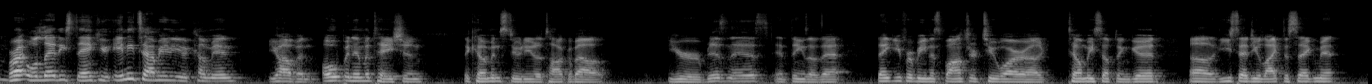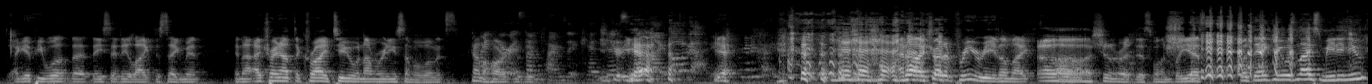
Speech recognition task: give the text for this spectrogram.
All right, well, ladies, thank you. Anytime you need to come in, you have an open invitation to come in studio to talk about your business and things like that. Thank you for being a sponsor to our uh, Tell Me Something Good. Uh, you said you liked the segment. I get people that they said they liked the segment. And I, I try not to cry too when I'm reading some of them. It's kind of hard. it 'cause it- sometimes it catches. Could- yeah. I'm like, oh god, Yeah. yeah, we're gonna cry. I know. I try to pre-read. I'm like, oh, I should have read this one. But yes, but thank you. It was nice meeting you.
